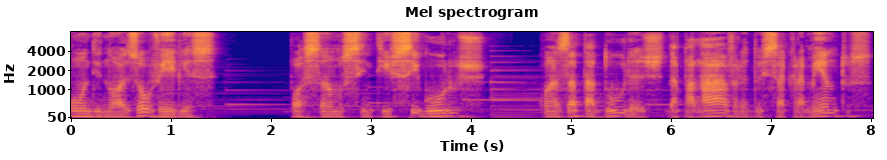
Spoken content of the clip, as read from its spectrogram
onde nós, ovelhas, possamos sentir seguros com as ataduras da palavra, dos sacramentos,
